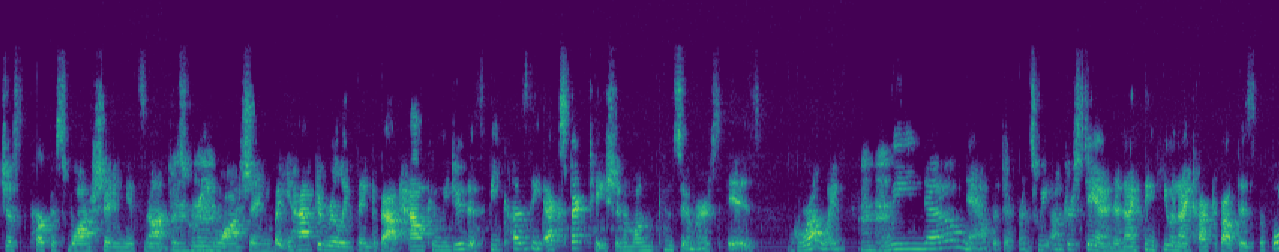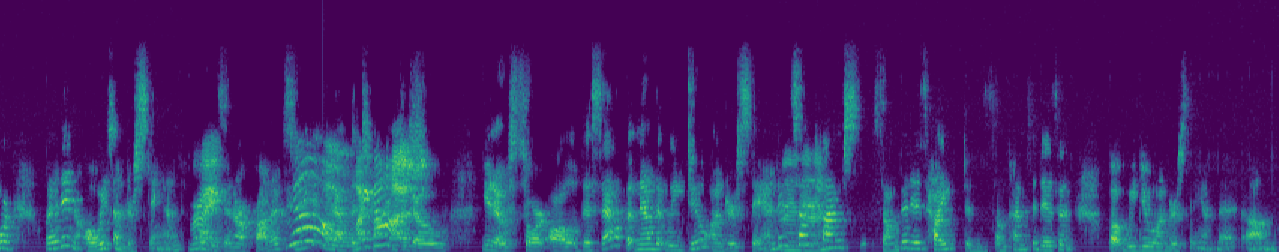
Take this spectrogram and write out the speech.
just purpose washing. It's not just Mhm. greenwashing. But you have to really think about how can we do this because the expectation among consumers is growing. Mhm. We know now the difference. We understand, and I think you and I talked about this before. But I didn't always understand what Right. was in our products. No, we didn't have the my gosh. to go, you know, sort all of this out. But now that we do understand, and Mhm. sometimes some of it is hyped, and sometimes it isn't. But we do understand that um,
